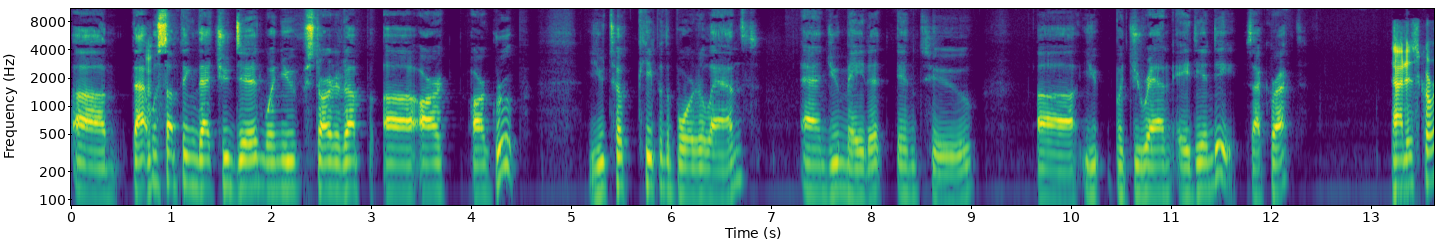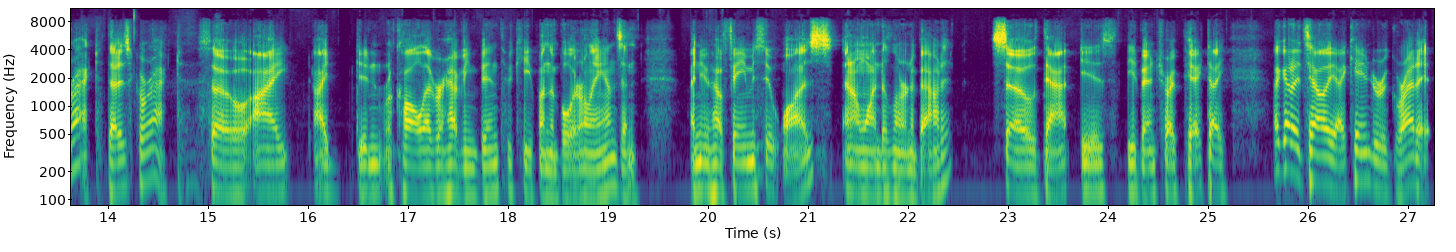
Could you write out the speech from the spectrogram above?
um, that was something that you did when you started up uh, our our group. You took Keep of the Borderlands and you made it into uh, you, but you ran AD and D. Is that correct? That is correct. That is correct. So I I didn't recall ever having been through Keep on the Borderlands, and I knew how famous it was, and I wanted to learn about it. So that is the adventure I picked. I I got to tell you, I came to regret it.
